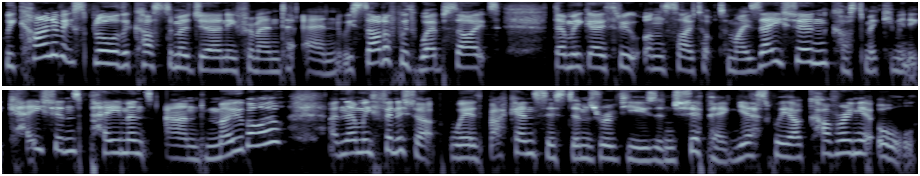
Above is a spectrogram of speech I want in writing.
we kind of explore the customer journey from end to end. We start off with websites, then we go through on site optimization, customer communications, payments, and mobile. And then we finish up with back end systems, reviews, and shipping. Yes, we are covering it all.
